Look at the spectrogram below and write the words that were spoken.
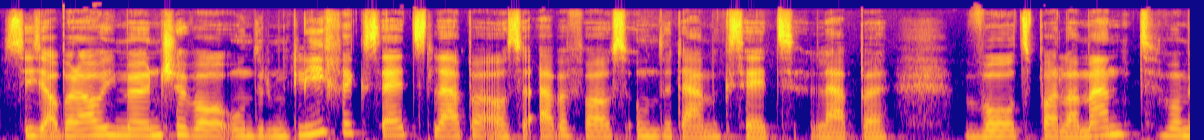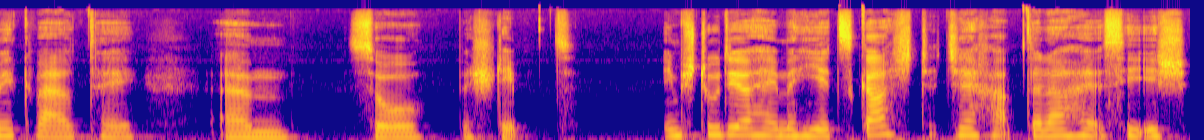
Es sind aber alle Menschen, die unter dem gleichen Gesetz leben, also ebenfalls unter dem Gesetz leben, wo das Parlament, das wir gewählt haben, ähm, so bestimmt. Im Studio haben wir hier zu Gast Sheikh Abdallah. Sie ist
